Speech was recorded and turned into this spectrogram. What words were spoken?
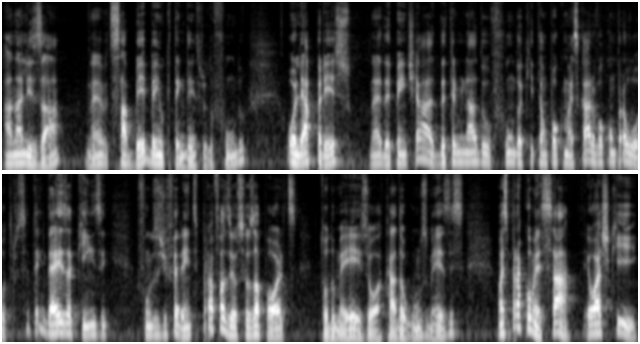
analisar, né, saber bem o que tem dentro do fundo, olhar preço, né, de repente, ah, determinado fundo aqui está um pouco mais caro, vou comprar o outro. Você tem 10 a 15 fundos diferentes para fazer os seus aportes todo mês ou a cada alguns meses. Mas para começar, eu acho que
